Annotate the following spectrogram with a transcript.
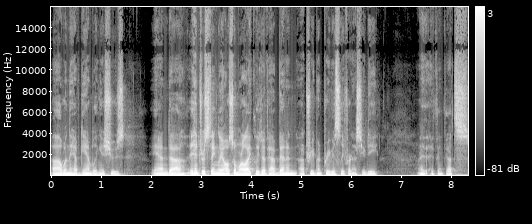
uh, when they have gambling issues. And uh, interestingly, also more likely to have been in uh, treatment previously for an SUD. I, I think that's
